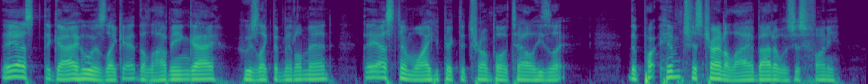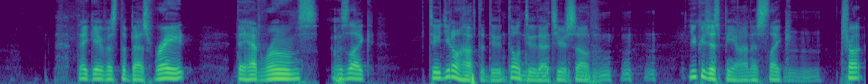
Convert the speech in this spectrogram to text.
they asked the guy who was like the lobbying guy, who's like the middleman. They asked him why he picked the Trump hotel. He's like, the part, him just trying to lie about it was just funny. They gave us the best rate. They had rooms. It was like, dude, you don't have to do. Don't do that to yourself. you could just be honest. Like mm-hmm. Trump,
